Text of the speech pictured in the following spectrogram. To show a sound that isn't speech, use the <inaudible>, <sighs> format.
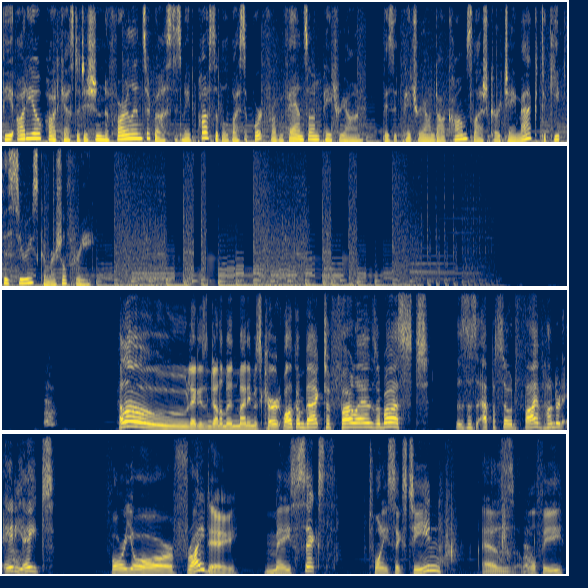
The audio podcast edition of Farlands or Bust is made possible by support from fans on Patreon. Visit patreon.com slash kurtjmac to keep this series commercial free. Hello, ladies and gentlemen. My name is Kurt. Welcome back to Farlands or Bust. This is episode 588 for your Friday, May 6th, 2016, as Wolfie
